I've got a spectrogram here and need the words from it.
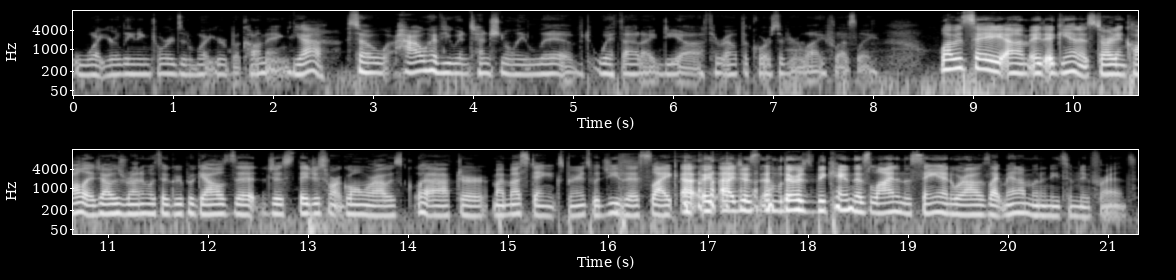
what you're leaning towards and what you're becoming. Yeah. So, how have you intentionally lived with that idea throughout the course of your life, Leslie? Well, I would say um, it again. It started in college. I was running with a group of gals that just they just weren't going where I was uh, after my Mustang experience with Jesus. Like uh, it, I just there was became this line in the sand where I was like, man, I'm going to need some new friends,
